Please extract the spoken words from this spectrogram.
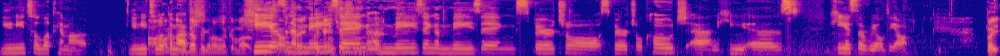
you need to look him up. You need to Oh, look I'm, him I'm up. definitely gonna look him up. he is sounds an like- like an amazing amazing amazing spiritual spiritual coach and he is he is the real deal But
